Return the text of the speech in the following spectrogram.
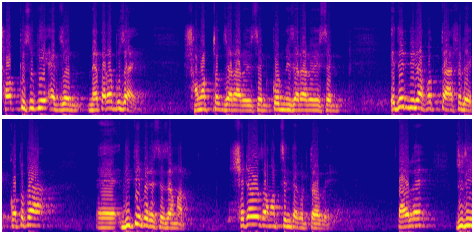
সব কিছু কি একজন নেতারা বুঝায়? সমর্থক যারা রয়েছেন, কর্মী যারা রয়েছেন, এদের নিরাপত্তা আসলে কতটা দিতে পেরেছে জামাত, সেটাও জামাত চিন্তা করতে হবে। তাহলে যদি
